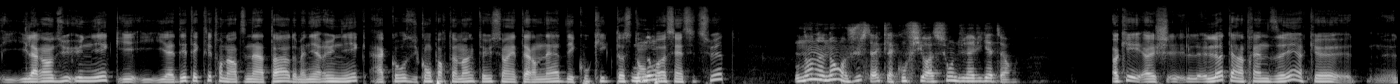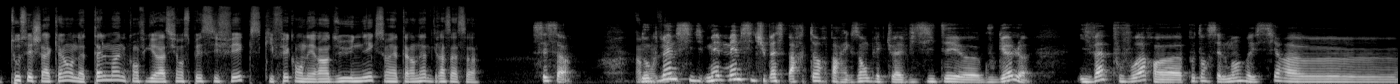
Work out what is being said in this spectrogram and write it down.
il a rendu unique, il, il a détecté ton ordinateur de manière unique à cause du comportement que tu as eu sur Internet, des cookies que tu as sur ton Non. poste et ainsi de suite? Non, non, non, juste avec la configuration du navigateur. OK, euh, je- là, tu es en train de dire que euh, tous et chacun, on a tellement une configuration spécifique, ce qui fait qu'on est rendu unique sur Internet grâce à ça. C'est ça. Ah, Donc même si, même, même si tu passes par Tor par exemple et que tu as visité euh, Google, il va pouvoir euh, potentiellement réussir à, euh,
